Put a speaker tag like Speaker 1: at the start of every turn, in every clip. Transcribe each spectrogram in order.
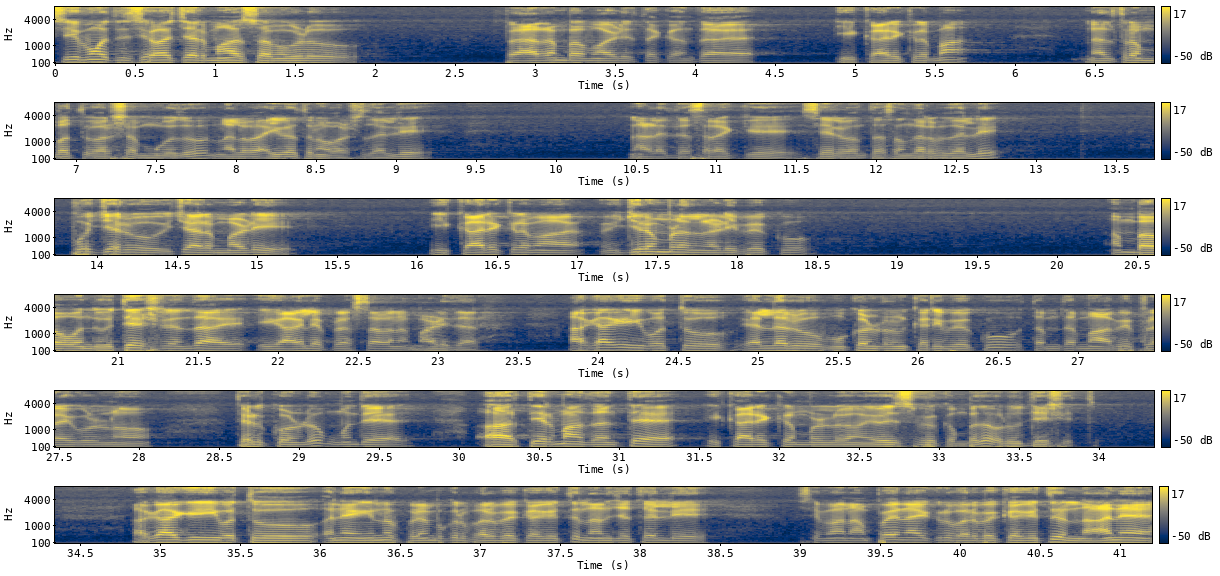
Speaker 1: ಶ್ರೀಮೂರ್ತಿ ಶಿವಾಚಾರ್ಯ ಮಹಾಸ್ವಾಮಿಗಳು ಪ್ರಾರಂಭ ಮಾಡಿರ್ತಕ್ಕಂಥ ಈ ಕಾರ್ಯಕ್ರಮ ನಲವತ್ತೊಂಬತ್ತು ವರ್ಷ ಮುಗಿದು ನಲ್ವ ಐವತ್ತನೇ ವರ್ಷದಲ್ಲಿ ನಾಳೆ ದಸರಾಕ್ಕೆ ಸೇರುವಂಥ ಸಂದರ್ಭದಲ್ಲಿ ಪೂಜ್ಯರು ವಿಚಾರ ಮಾಡಿ ಈ ಕಾರ್ಯಕ್ರಮ ವಿಜೃಂಭಣೆಯಲ್ಲಿ ನಡೀಬೇಕು ಎಂಬ ಒಂದು ಉದ್ದೇಶದಿಂದ ಈಗಾಗಲೇ ಪ್ರಸ್ತಾವನೆ ಮಾಡಿದ್ದಾರೆ. ಹಾಗಾಗಿ ಇವತ್ತು ಎಲ್ಲರೂ ಮುಖಂಡರನ್ನು ಕರಿಬೇಕು, ತಮ್ಮ ತಮ್ಮ ಅಭಿಪ್ರಾಯಗಳನ್ನು ತಿಳ್ಕೊಂಡು ಮುಂದೆ ಆ ತೀರ್ಮಾನದಂತೆ ಈ ಕಾರ್ಯಕ್ರಮಗಳನ್ನು ಯೋಜಿಸಬೇಕೆಂಬುದು ಅವರ ಉದ್ದೇಶ ಇತ್ತು. ಹಾಗಾಗಿ ಇವತ್ತು ಅನೇಕ ಇನ್ನೂ ಪ್ರಮುಖರು ಬರಬೇಕಾಗಿತ್ತು. ನನ್ನ ಜೊತೆಯಲ್ಲಿ ಶ್ರೀಮಾನ್ ಅಂಪಯ್ಯ ನಾಯಕರು ಬರಬೇಕಾಗಿತ್ತು. ನಾನೇ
